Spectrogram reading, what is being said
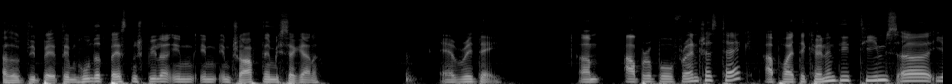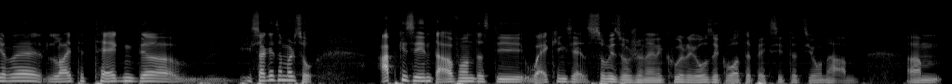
Also die, den 100 besten Spieler im, im, im Draft nehme ich sehr gerne. Every day. Um, Apropos Franchise Tag, ab heute können die Teams äh, ihre Leute taggen. Der, ich sage jetzt einmal so, abgesehen davon, dass die Vikings ja sowieso schon eine kuriose Quarterback-Situation haben. Ähm,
